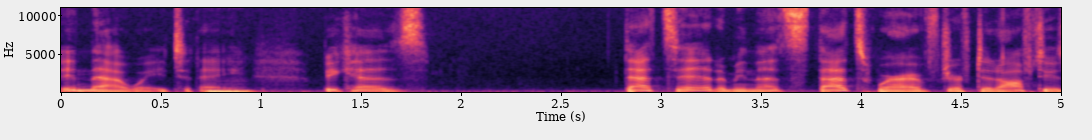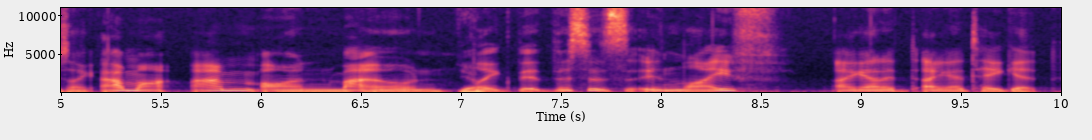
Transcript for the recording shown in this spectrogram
in that way today mm. because that's it. I mean, that's that's where I've drifted off to. Is like I'm on, I'm on my own. Yep. Like th- this is in life. I gotta I gotta take it.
